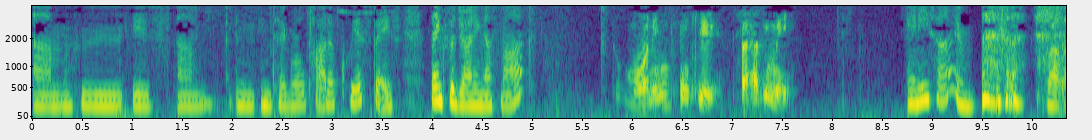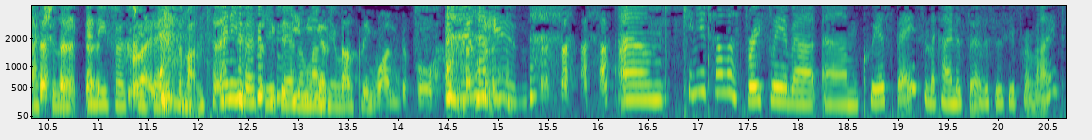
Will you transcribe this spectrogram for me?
um, who is um, an integral part of Queer Space. Thanks for joining us, Mark. Good morning. Thank you for having me. Anytime. well, actually, any first Great. Tuesday of the month. Any first Tuesday of the month, you're something wonderful. It really is. Um, can you tell us briefly about um, Queer Space and the kind of services you provide?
